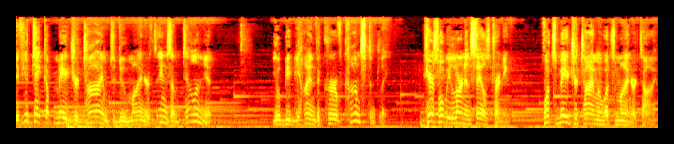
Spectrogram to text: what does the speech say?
If you take up major time to do minor things, I'm telling you, you'll be behind the curve constantly. Here's what we learn in sales training what's major time and what's minor time.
